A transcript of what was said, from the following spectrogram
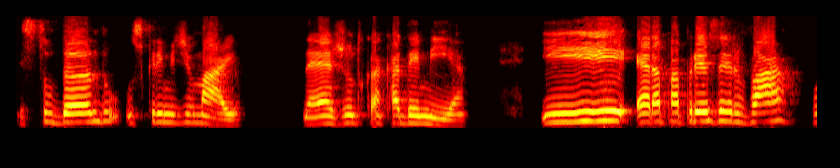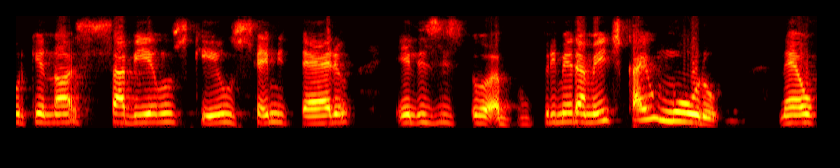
estudando os crimes de maio, né, junto com a academia. E era para preservar, porque nós sabíamos que o cemitério eles primeiramente cai um muro, né? O,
